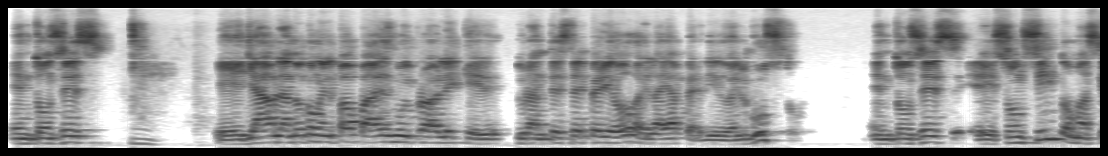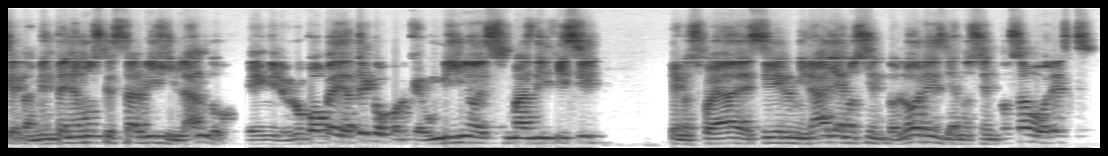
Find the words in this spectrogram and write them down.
Entonces, eh, ya hablando con el papá, es muy probable que durante este periodo él haya perdido el gusto. Entonces, eh, son síntomas que también tenemos que estar vigilando en el grupo pediátrico porque un niño es más difícil que nos pueda decir, mira, ya no siento olores, ya no siento sabores.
